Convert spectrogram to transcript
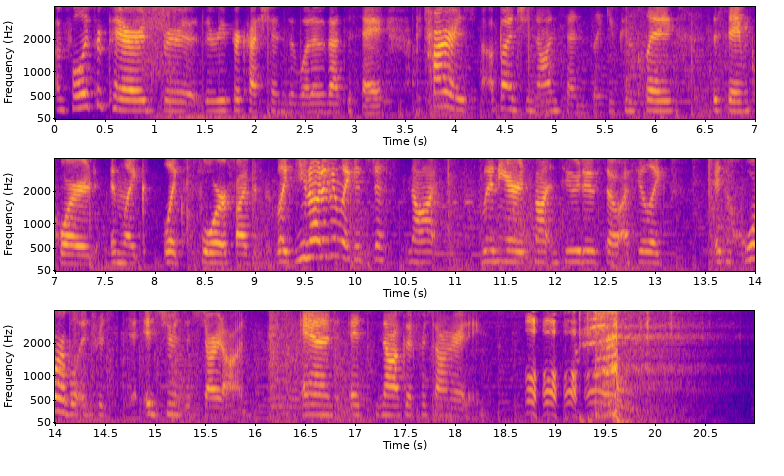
I'm fully prepared for the repercussions of what I'm about to say. Guitar is a bunch of nonsense. Like you can play the same chord in like like four or five different like you know what I mean? Like it's just not linear, it's not intuitive. So I feel like it's a horrible intr- instrument to start on. And it's not good for songwriting.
